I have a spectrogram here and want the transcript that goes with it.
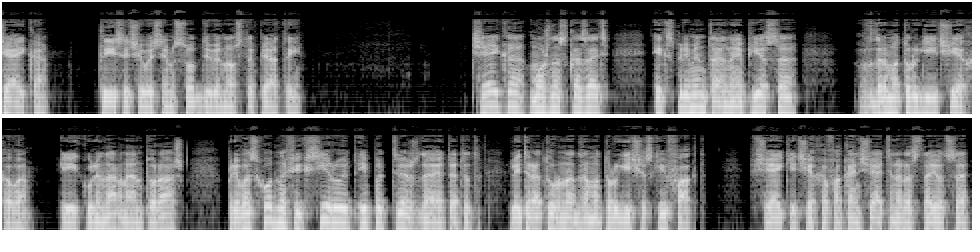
Чайка. 1895. «Чайка», можно сказать, экспериментальная пьеса в драматургии Чехова, и кулинарный антураж превосходно фиксирует и подтверждает этот литературно-драматургический факт. В «Чайке» Чехов окончательно расстается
